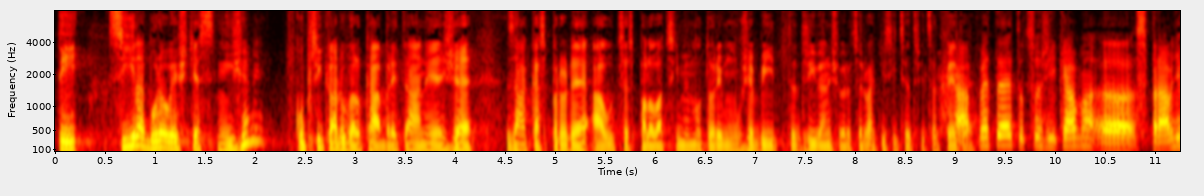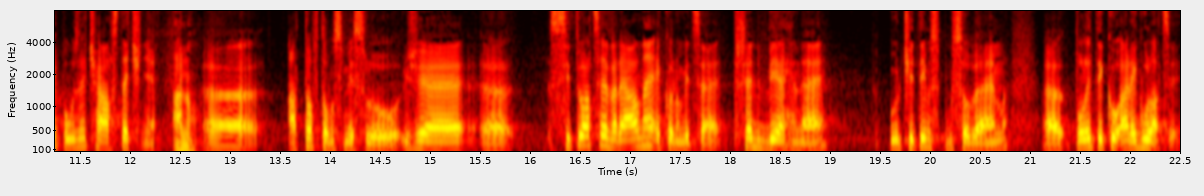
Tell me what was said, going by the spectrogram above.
ty cíle budou ještě sníženy? Ku příkladu Velká Británie, že zákaz prodeje aut se spalovacími motory může být dříve než v roce 2035. Chápete to, co říkám, uh, správně pouze částečně. Ano. Uh, a to v tom smyslu, že uh, situace v reálné ekonomice předběhne určitým způsobem eh, politiku a regulaci.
